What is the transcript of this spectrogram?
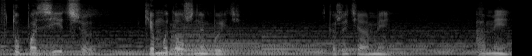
в ту позицию, кем мы должны быть. Скажите аминь. Аминь.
